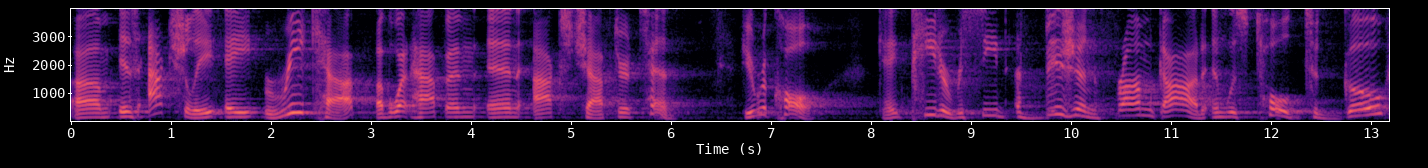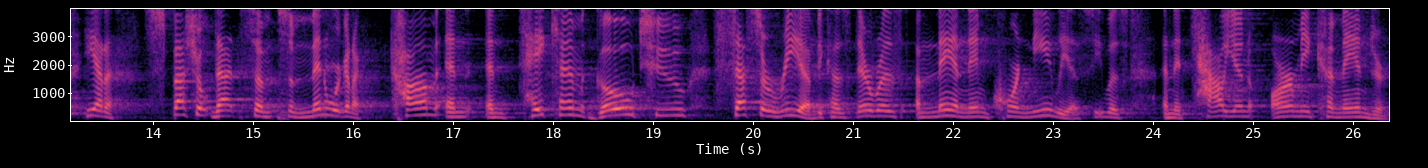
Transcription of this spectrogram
um, is actually a recap of what happened in Acts chapter 10. If you recall, okay, Peter received a vision from God and was told to go. He had a special, that some, some men were going to come and, and take him, go to Caesarea because there was a man named Cornelius. He was an Italian army commander.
